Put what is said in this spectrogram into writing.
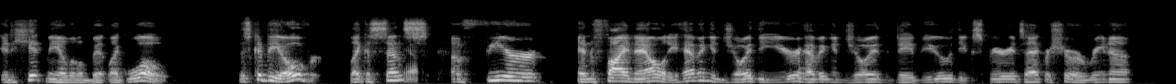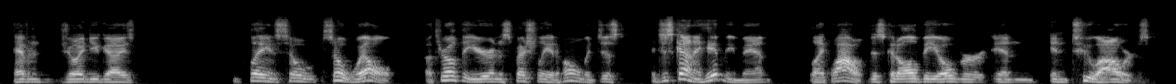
it hit me a little bit like, whoa, this could be over. Like a sense yeah. of fear and finality. Having enjoyed the year, having enjoyed the debut, the experience, Acrisure Arena, having enjoyed you guys playing so so well uh, throughout the year and especially at home. It just it just kind of hit me, man. Like, wow, this could all be over in in two hours.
